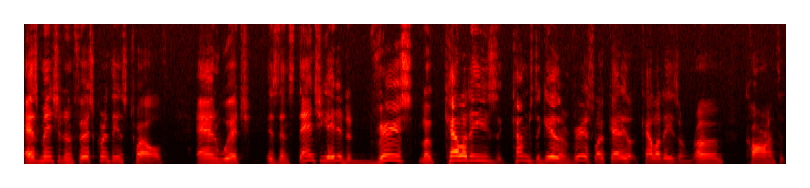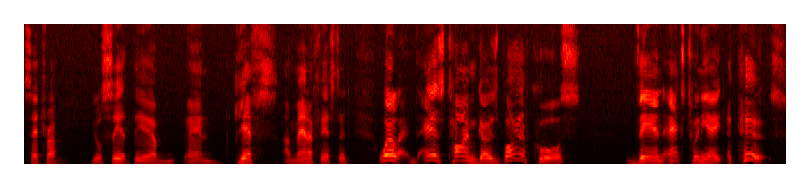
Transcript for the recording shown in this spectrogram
as mentioned in 1 Corinthians 12, and which is instantiated in various localities, it comes together in various localities in Rome, Corinth, etc. You'll see it there, and gifts are manifested. Well, as time goes by, of course, then Acts 28 occurs.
